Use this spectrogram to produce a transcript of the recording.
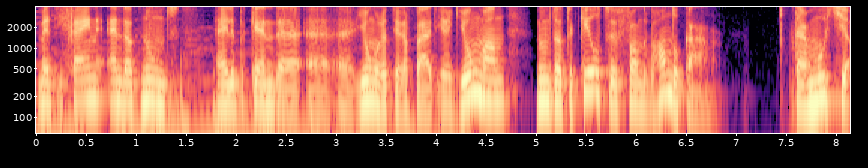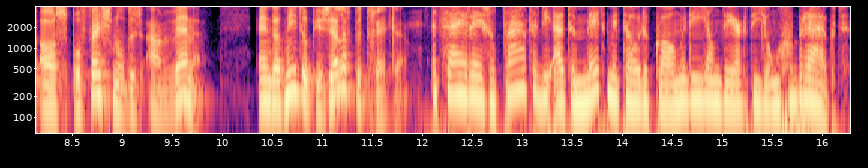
met diegene. En dat noemt een hele bekende uh, jongerentherapeut Erik Jongman, noemt dat de kilte van de behandelkamer. Daar moet je als professional dus aan wennen. En dat niet op jezelf betrekken. Het zijn resultaten die uit de meetmethode komen die Jan Dirk de Jong gebruikt.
